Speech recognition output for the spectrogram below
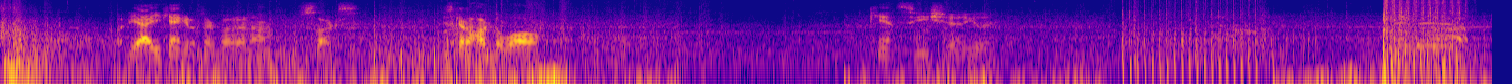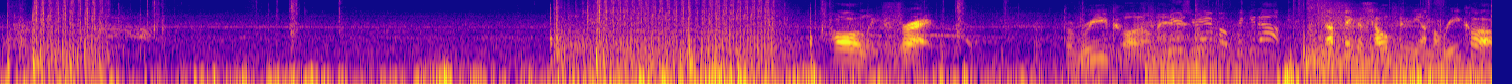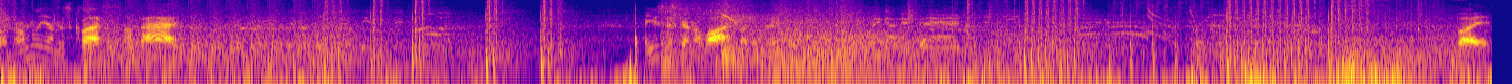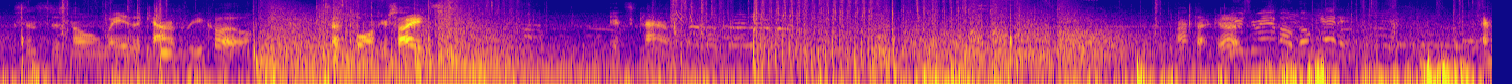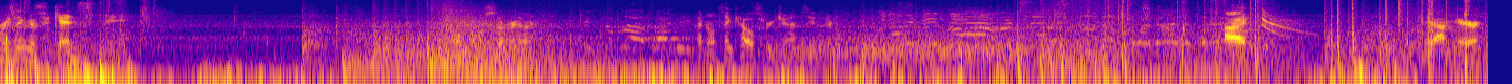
But yeah, you can't get up there, bud. I know. Sucks. You just gotta hug the wall. Can't see shit either. Holy frick. The recoil, man. Here's your ammo. Pick it up. Nothing is helping me on the recoil. Normally on this class it's not bad. I use this gun a lot, by the way. But since way to counter the recoil, except pulling your sights, it's kind of not that good. Here's your ammo. Go get it. Everything is against me. Almost everything. I don't think health regens either. Hi. Yeah, I'm here.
